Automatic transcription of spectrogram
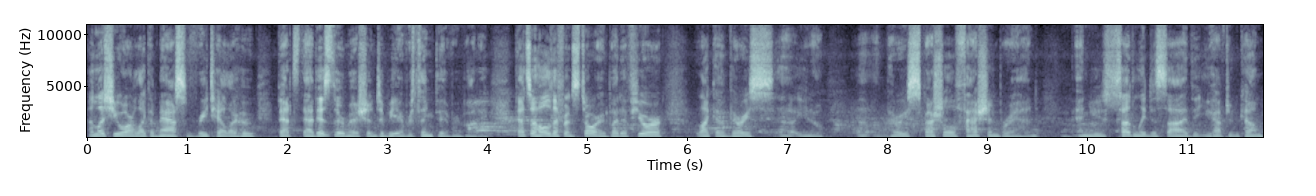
unless you are like a massive retailer who that's that is their mission to be everything to everybody that's a whole different story but if you're like a very uh, you know very special fashion brand and you suddenly decide that you have to become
